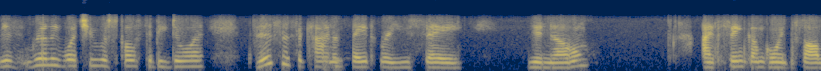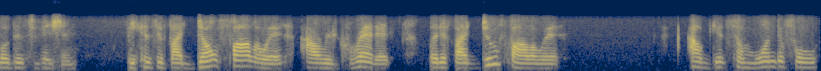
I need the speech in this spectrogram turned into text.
is really what you were supposed to be doing. This is the kind of faith where you say, you know, I think I'm going to follow this vision because if I don't follow it, I'll regret it. But if I do follow it, I'll get some wonderful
